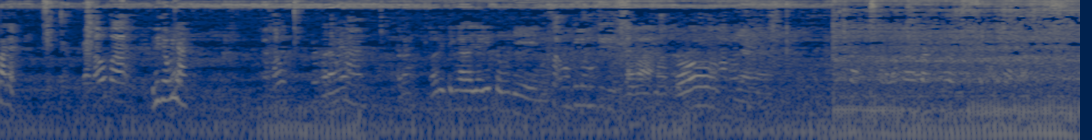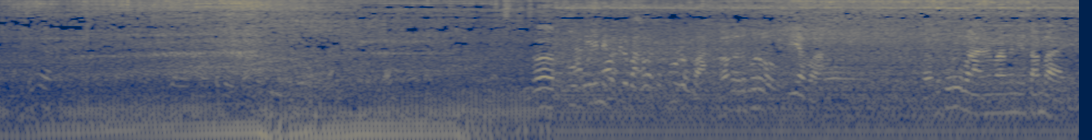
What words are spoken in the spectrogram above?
Pak deh. Nggak tahu Pak. Ini siapa punya? Nggak tahu. Orangnya. Orang. Oh, ini tinggal aja gitu mungkin. Rusak mobilnya mungkin. Oh. Iya. iya. Oh, hari ini mobil Pak, kalau terpuruk Pak. Oh, kalau terpuruk. Iya Pak. Kalau terpuruk Pak, memang ini standby.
